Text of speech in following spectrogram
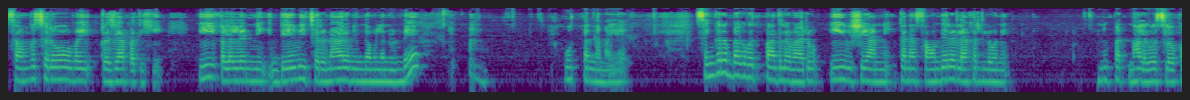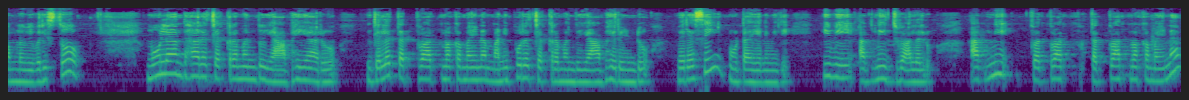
సంవత్సరో వై ప్రజాపతి. ఈ కళలన్నీ దేవి చరణార విందముల నుండే ఉత్పన్నమయ్యాయి. శంకర భగవత్పాదుల వారు ఈ విషయాన్ని తన సౌందర్య లహరిలోని పద్నాలుగవ శ్లోకంలో వివరిస్తూ మూలాధార చక్రమందు యాభై ఆరు జలతత్వాత్మకమైన మణిపుర చక్రమందు యాభై రెండు వెరసి నూట ఎనిమిది. ఇవి అగ్నిజ్వాలలు. అగ్ని తత్వా తత్వాత్మకమైన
